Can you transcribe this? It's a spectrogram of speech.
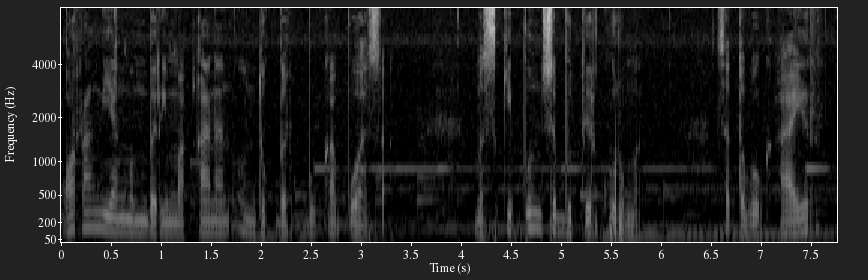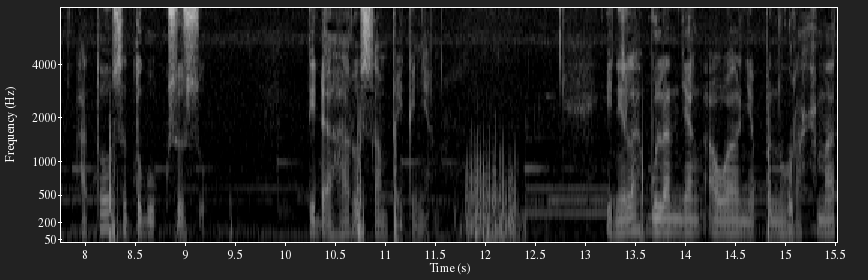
orang yang memberi makanan untuk berbuka puasa meskipun sebutir kurma, seteguk air atau seteguk susu. Tidak harus sampai kenyang. Inilah bulan yang awalnya penuh rahmat,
